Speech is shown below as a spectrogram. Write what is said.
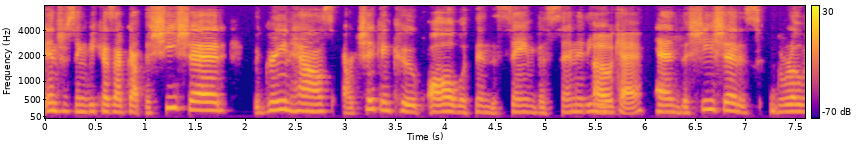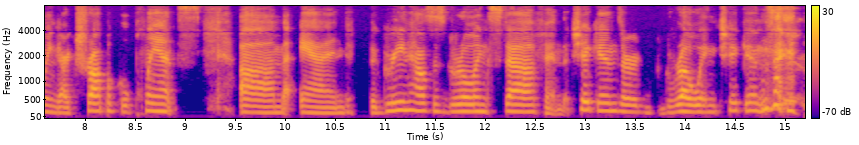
interesting because I've got the she shed, the greenhouse, our chicken coop all within the same vicinity. Okay. and the she shed is growing our tropical plants um, and the greenhouse is growing stuff and the chickens are growing chickens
